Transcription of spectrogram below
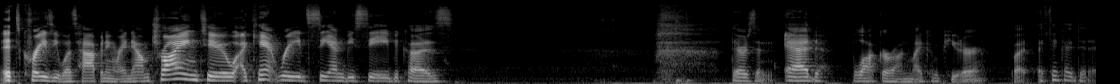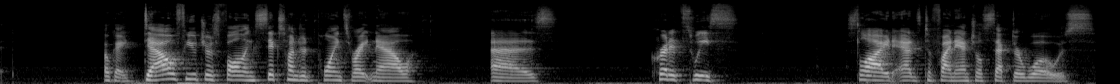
it's crazy what's happening right now. I'm trying to I can't read CNBC because there's an ad blocker on my computer, but I think I did it. Okay, Dow futures falling 600 points right now as Credit Suisse slide adds to financial sector woes.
